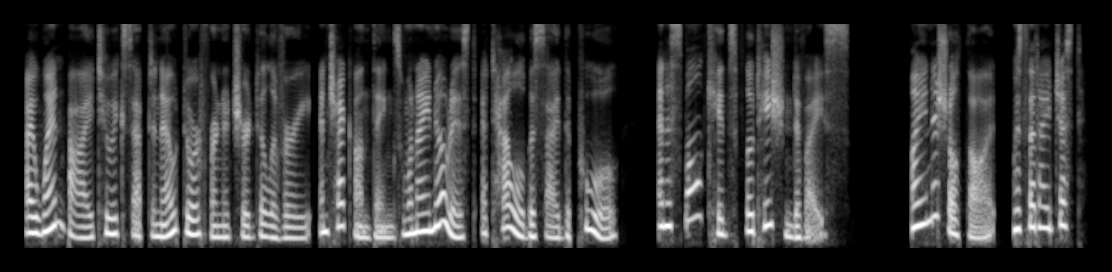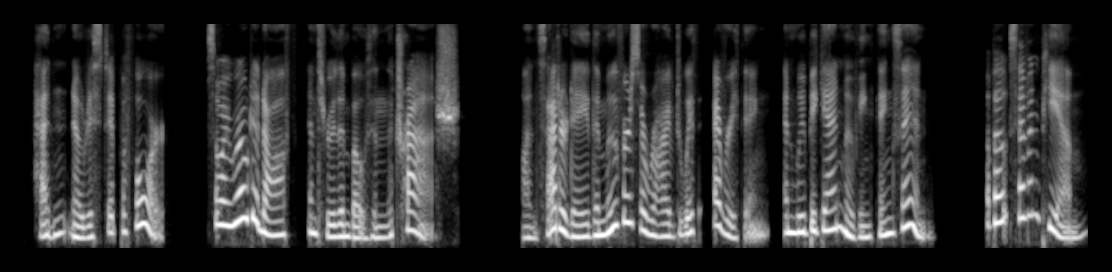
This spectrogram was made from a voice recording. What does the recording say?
I went by to accept an outdoor furniture delivery and check on things when I noticed a towel beside the pool and a small kid's flotation device. My initial thought was that I just hadn't noticed it before, so I wrote it off and threw them both in the trash. On Saturday, the movers arrived with everything and we began moving things in. About 7 p.m.,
